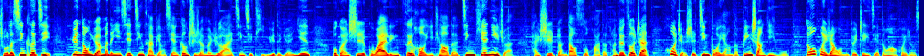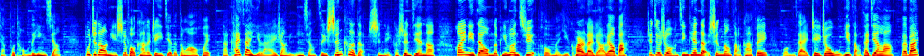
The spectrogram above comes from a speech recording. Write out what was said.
除了新科技，运动员们的一些精彩表现，更是人们热爱竞技体育的原因。不管是谷爱凌最后一跳的惊天逆转，还是短道速滑的团队作战，或者是金博洋的冰上义舞，都会让我们对这一届冬奥会留下不同的印象。不知道你是否看了这一届的冬奥会？那开赛以来来让你印象最深刻的是哪个瞬间呢？欢迎你在我们的评论区和我们一块儿来聊聊吧。这就是我们今天的生动早咖啡，我们在这周五一早再见啦，拜拜。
